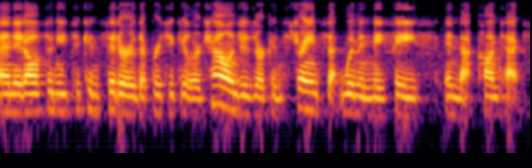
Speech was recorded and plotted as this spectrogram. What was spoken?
And it also needs to consider the particular challenges or constraints that women may face in that context.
